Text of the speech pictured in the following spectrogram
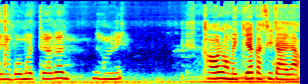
ซอยอย่างโบมืดเธอเล่นนี่คำนี้ เขาลองไปเจี๊ยบกับสีใดแล้ว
